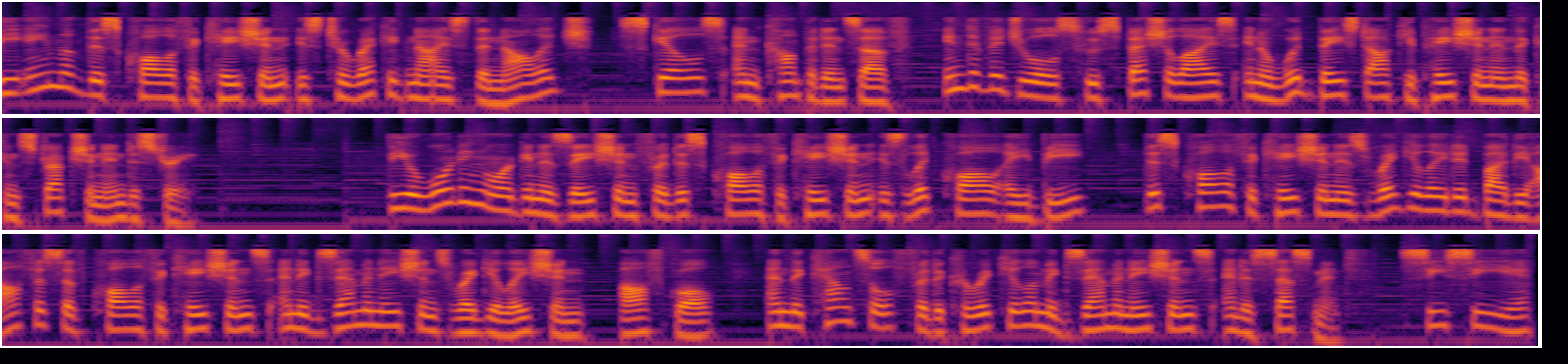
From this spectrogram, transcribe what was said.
The aim of this qualification is to recognize the knowledge, skills and competence of individuals who specialize in a wood-based occupation in the construction industry. The awarding organization for this qualification is LicQual AB, this qualification is regulated by the Office of Qualifications and Examinations Regulation, OFQUAL, and the Council for the Curriculum Examinations and Assessment, CCE,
